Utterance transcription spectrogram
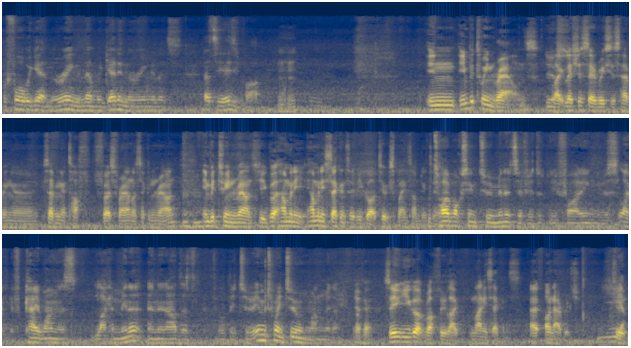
before we get in the ring and then we get in the ring and it's that's the easy part hmm In in between rounds, Yes. like let's just say Reese is having a he's having a tough first round or second round. Mhm. In between rounds, you've got how many how many seconds have you got to explain something to Thai him? boxing two minutes if you're, you're fighting. It's like if K one is like a minute and then others will be two in between two and one minute. Okay, so you got roughly like ninety seconds uh, on average to, Yep.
